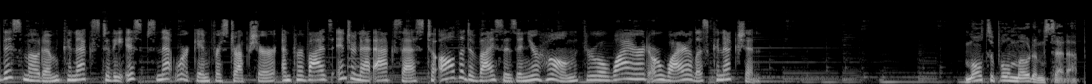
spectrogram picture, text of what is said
This modem connects to the ISP's network infrastructure and provides internet access to all the devices in your home through a wired or wireless connection. Multiple modem setup.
